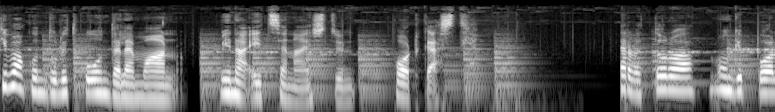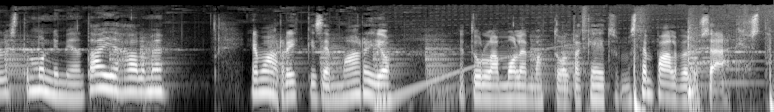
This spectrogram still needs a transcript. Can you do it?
Kiva, kun tulit kuuntelemaan Minä itsenäistyn podcastia. Tervetuloa munkin puolesta. Mun nimi on Taija Halme. Ja mä oon Rikkisen Marjo ja tullaan molemmat tuolta kehitysmaisten palvelusäätiöstä.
